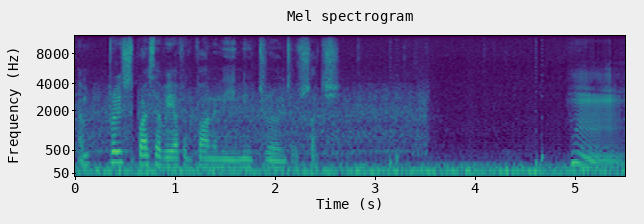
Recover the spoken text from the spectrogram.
I'm pretty surprised that we haven't found any new drones or such. Hmm.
